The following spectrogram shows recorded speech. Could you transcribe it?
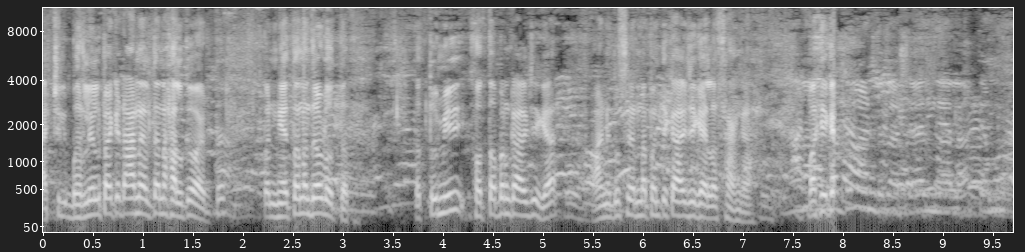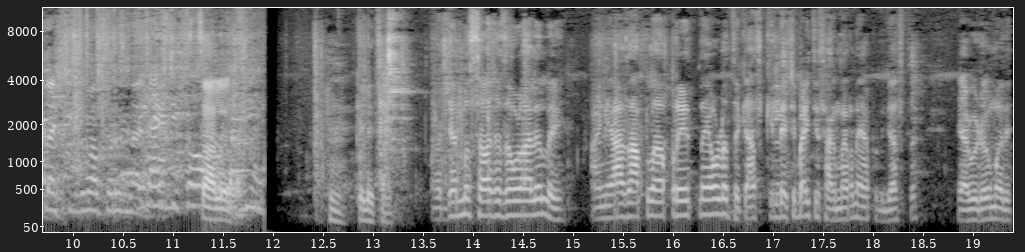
ॲक्च्युली भरलेलं पॅकेट आणायला त्यांना हलकं वाटतं पण नेताना जड होतात. तर तुम्ही स्वतः पण काळजी घ्या आणि दुसऱ्यांना पण ती काळजी घ्यायला सांगा. बाकी काय? चालेल. केले चालेल. जन्मस्थळाच्या जवळ आलेलो आहे आणि आज आपला प्रयत्न एवढाच आहे की आज किल्ल्याची माहिती सांगणार नाही आपण जास्त या व्हिडिओमध्ये.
